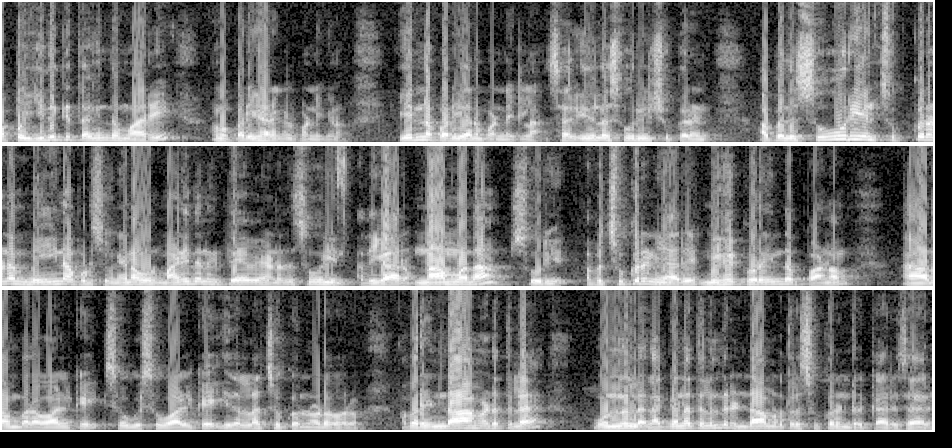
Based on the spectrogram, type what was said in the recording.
அப்போ இதுக்கு தகுந்த மாதிரி நம்ம பரிகாரங்கள் பண்ணிக்கணும். என்ன பரிகாரம் பண்ணிக்கலாம்? சார் இதில் சூரியன் சுக்கரன். அப்போ இந்த சூரியன் சுக்கரனை மெயினாக பிடிச்சிக்கணும். ஏன்னா ஒரு மனிதனுக்கு தேவையானது சூரியன் அதிகாரம். நாம தான் சூரியன். அப்போ சுக்கரன் யார்? மிக குறைந்த பணம் ஆடம்பர வாழ்க்கை சொகுசு வாழ்க்கை இதெல்லாம் சுக்கரனோட வரும். அப்போ ரெண்டாம் இடத்துல ஒன்றும் இல்லை. லக்னத்துலேருந்து ரெண்டாம் இடத்துல சுக்கரன் இருக்கார் சார்.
